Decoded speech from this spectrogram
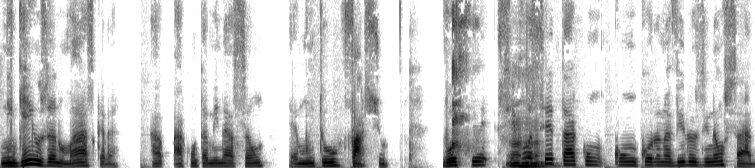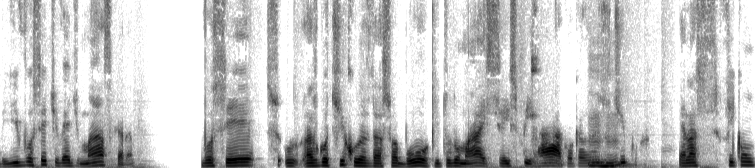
Ninguém usando máscara, a, a contaminação é muito fácil. Você, se uhum. você tá com, com coronavírus e não sabe, e você tiver de máscara, você as gotículas da sua boca e tudo mais, se espirrar, qualquer coisa uhum. do tipo, elas ficam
